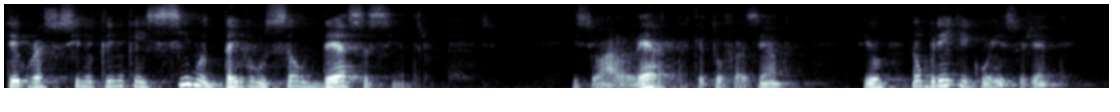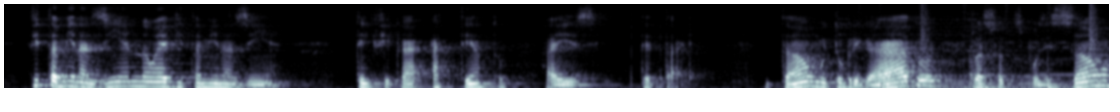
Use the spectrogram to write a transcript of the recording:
ter o raciocínio clínico em cima da evolução dessa síndrome. Isso é um alerta que eu estou fazendo, viu? Não brinquem com isso, gente. Vitaminazinha não é vitaminazinha. Tem que ficar atento a esse detalhe. Então, muito obrigado pela sua disposição.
